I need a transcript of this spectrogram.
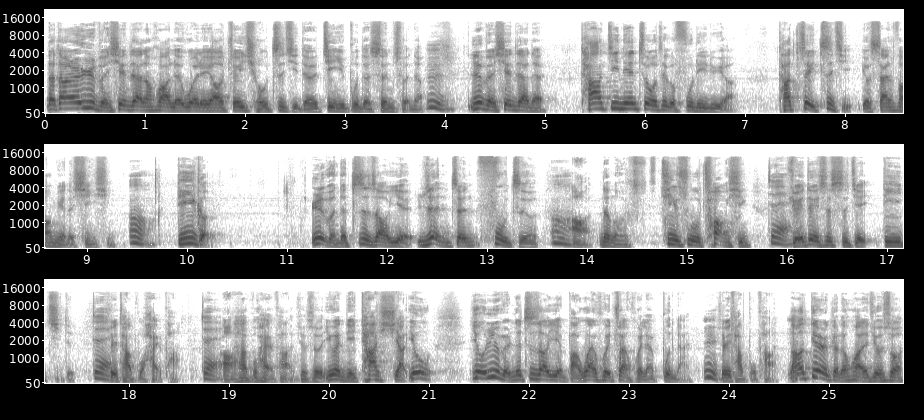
那当然，日本现在的话呢，为了要追求自己的进一步的生存呢，嗯，日本现在呢，他今天做这个负利率啊，他对自己有三方面的信心。嗯，第一个，日本的制造业认真负责，啊，那种技术创新，对，绝对是世界第一级的，对，所以他不害怕。对啊，他不害怕，就是说，因为你他想用用日本人的制造业把外汇赚回来不难，嗯，所以他不怕。然后第二个的话呢，就是说，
